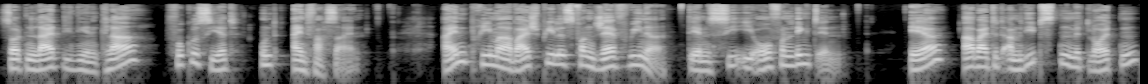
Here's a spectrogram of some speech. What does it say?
sollten Leitlinien klar, fokussiert und einfach sein. Ein prima Beispiel ist von Jeff Wiener, dem CEO von LinkedIn. Er arbeitet am liebsten mit Leuten,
